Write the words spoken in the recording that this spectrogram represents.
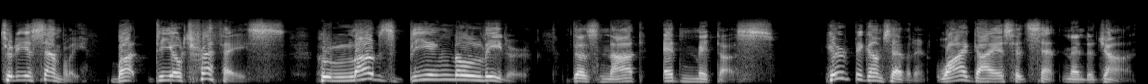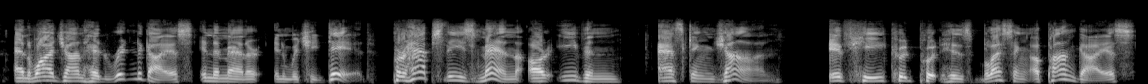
to the assembly, but Diotrephes, who loves being the leader, does not admit us. Here it becomes evident why Gaius had sent men to John, and why John had written to Gaius in the manner in which he did. Perhaps these men are even asking John if he could put his blessing upon Gaius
